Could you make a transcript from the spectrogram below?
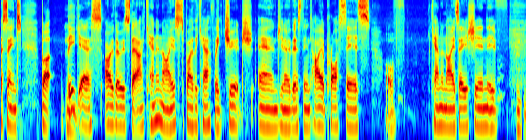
a saint, but mm. big S are those that are canonized by the Catholic Church, and you know there's the entire process of canonization. If mm-hmm.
